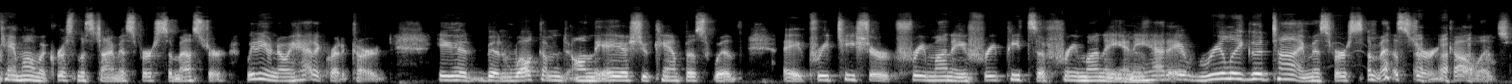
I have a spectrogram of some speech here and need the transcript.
came home at Christmas time, his first semester. We didn't even know he had a credit card. He had been welcomed on the ASU campus with a free t shirt, free money, free pizza, free money. And he had a really good time his first semester in college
